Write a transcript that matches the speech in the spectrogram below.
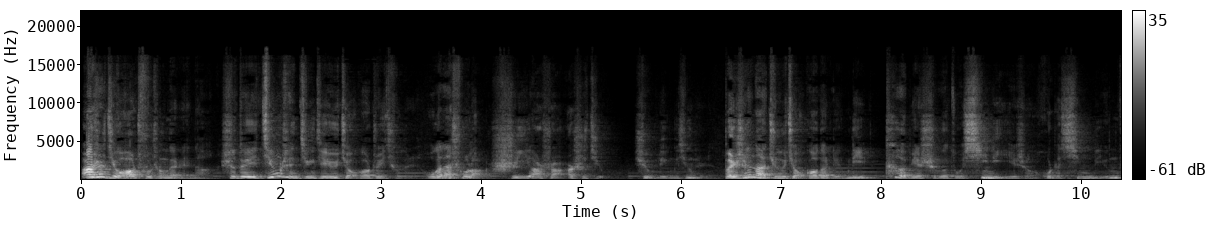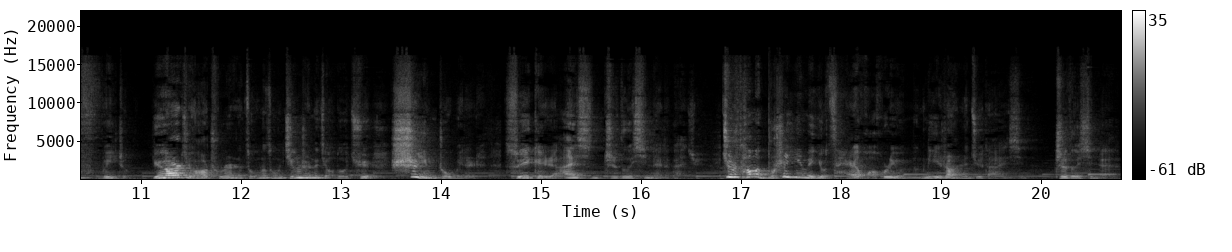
二十九号出生的人呢，是对精神境界有较高追求的人。我刚才说了，十一、二十二、二十九。是有灵性的人，本身呢就有较高的灵力，特别适合做心理医生或者心灵抚慰者。由于二十九号出生的人总能从精神的角度去适应周围的人，所以给人安心、值得信赖的感觉。就是他们不是因为有才华或者有能力让人觉得安心、值得信赖的，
